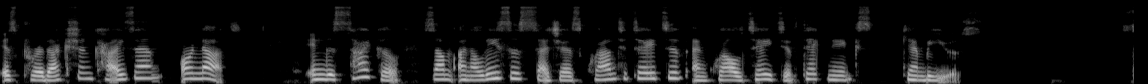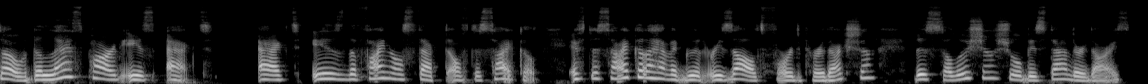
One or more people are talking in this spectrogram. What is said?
is production Kaizen or not? In the cycle, some analysis such as quantitative and qualitative techniques can be used. So the last part is act. Act is the final step of the cycle. If the cycle have a good result for the production, the solution should be standardized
